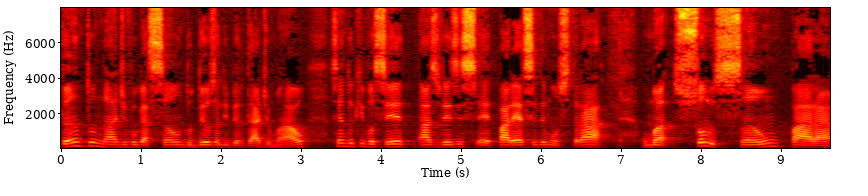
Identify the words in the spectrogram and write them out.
tanto na divulgação do Deus, a liberdade e o mal, sendo que você, às vezes, é, parece demonstrar uma solução para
